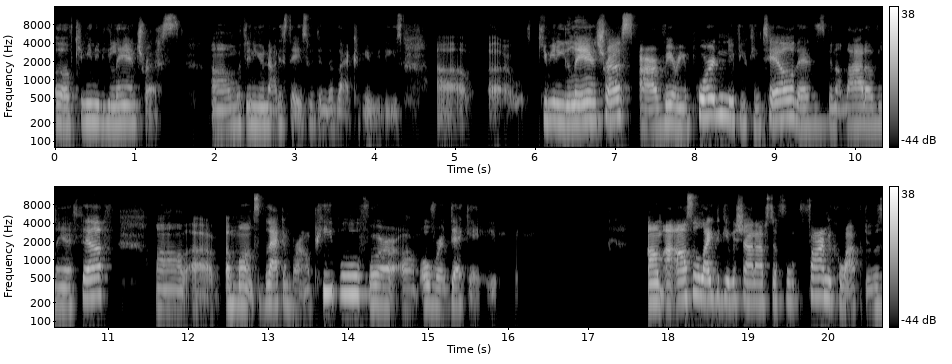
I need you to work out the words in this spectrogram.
of community land trusts um, within the United States, within the Black communities. Uh, uh, community land trusts are very important. If you can tell, there's been a lot of land theft uh, uh, amongst Black and Brown people for um, over a decade. Um, I also like to give a shout out to farming cooperatives.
